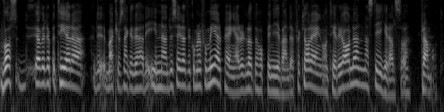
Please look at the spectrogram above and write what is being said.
vad, jag vill repetera det makrosnacket vi hade innan. Du säger att vi kommer att få mer pengar och det låter hoppingivande. Förklara en gång till. Reallönerna stiger alltså framåt?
